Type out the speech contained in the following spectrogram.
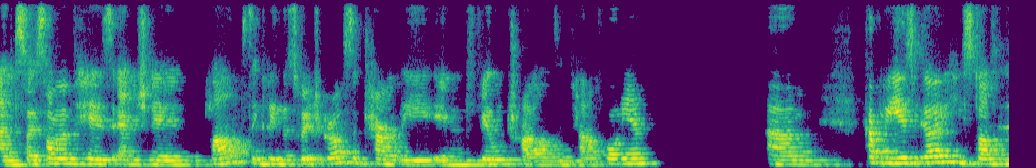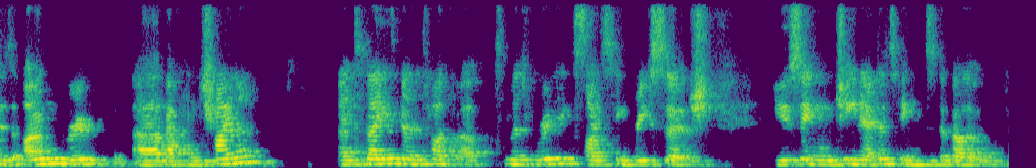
And so some of his engineered plants, including the switchgrass, are currently in field trials in California. Um, a couple of years ago, he started his own group uh, back in China. And today he's going to talk about some of his really exciting research using gene editing to develop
